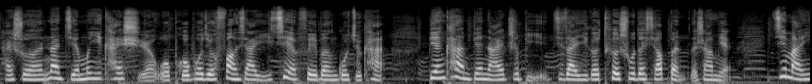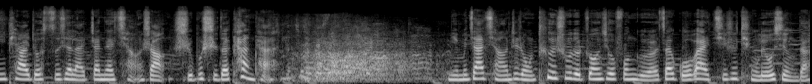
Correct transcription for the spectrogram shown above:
他说那节目一开始，我婆婆就放下一切飞奔过去看，边看边拿一支笔记在一个特殊的小本子上面，记满一篇就撕下来粘在墙上，时不时的看看。你们家墙这种特殊的装修风格，在国外其实挺流行的。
